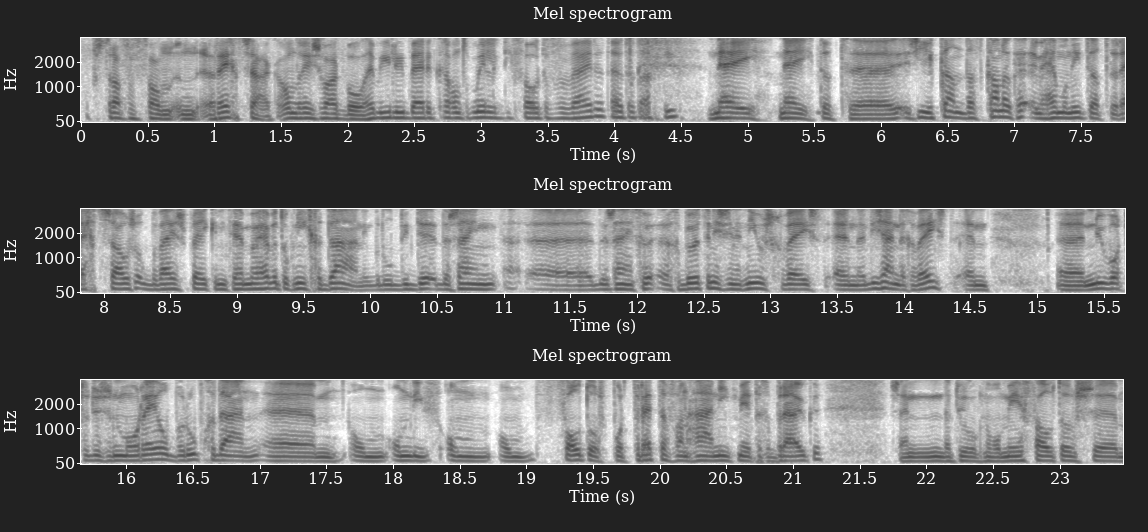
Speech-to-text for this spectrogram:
Op straffen van een rechtszaak. André Zwartbol, hebben jullie bij de krant onmiddellijk die foto verwijderd uit het archief? Nee, nee dat, eh, je kan, dat kan ook he- helemaal niet. Dat recht zou ze ook bij wijze van spreken niet hebben. We hebben het ook niet gedaan. Ik bedoel, die, de- er zijn, er zijn ge- gebeurtenissen in het nieuws geweest en eh, die zijn er geweest. En eh, nu wordt er dus een moreel beroep gedaan ehm, om, om, die, om, om foto's, portretten van haar niet meer te gebruiken. Er zijn natuurlijk nog meer foto's ehm,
